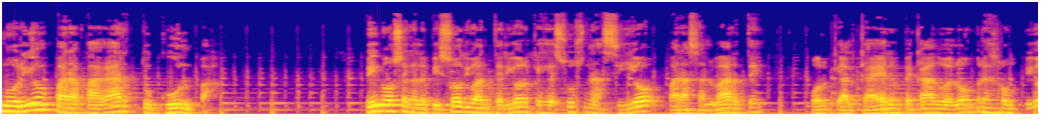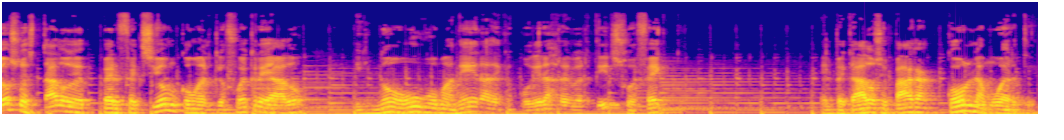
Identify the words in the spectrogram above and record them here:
murió para pagar tu culpa. Vimos en el episodio anterior que Jesús nació para salvarte porque al caer en pecado el hombre rompió su estado de perfección con el que fue creado y no hubo manera de que pudiera revertir su efecto. El pecado se paga con la muerte,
